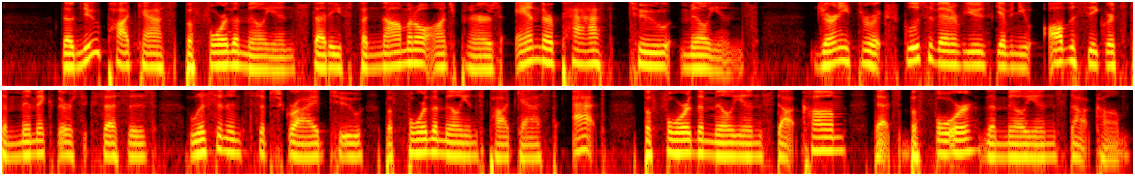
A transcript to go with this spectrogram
The new podcast, Before the Millions, studies phenomenal entrepreneurs and their path to millions. Journey through exclusive interviews giving you all the secrets to mimic their successes. Listen and subscribe to Before the Millions podcast at beforethemillions.com. That's beforethemillions.com.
